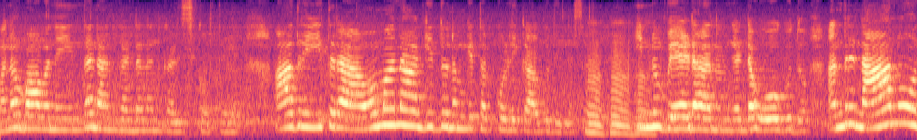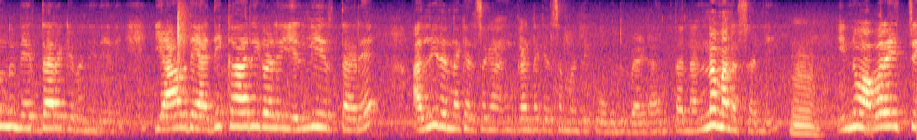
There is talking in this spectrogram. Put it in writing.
ಮನೋಭಾವನೆಯಿಂದ ನಾನು ಗಂಡನನ್ನು ಕಳಿಸಿಕೊಡ್ತೇನೆ. ಆದರೆ ಈ ಥರ ಅವಮಾನ ಆಗಿದ್ದು ನಮಗೆ ತಕ್ಕೊಳ್ಳಿಕ್ಕೆ ಆಗೋದಿಲ್ಲ ಸರ್. ಇನ್ನು ಬೇಡ ನನ್ನ ಗಂಡ ಹೋಗುದು. ಅಂದರೆ ನಾನು ಒಂದು ನಿರ್ಧಾರಕ್ಕೆ ಬಂದಿದ್ದೇನೆ. ಯಾವುದೇ ಅಧಿಕಾರಿಗಳು ಎಲ್ಲಿ ಇರ್ತಾರೆ ಅಲ್ಲಿ ನನ್ನ ಕೆಲಸ ಗಂಡ ಕೆಲಸ ಮಾಡ್ಲಿಕ್ಕೆ ಹೋಗೋದು ಬೇಡ ಅಂತ ನನ್ನ ಮನಸ್ಸಲ್ಲಿ. ಇನ್ನು ಅವರ ಇಚ್ಛೆ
